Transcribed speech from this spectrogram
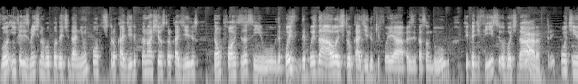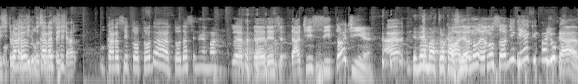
vou, infelizmente não vou poder te dar nenhum ponto de trocadilho, porque eu não achei os trocadilhos tão fortes assim. O, depois, depois da aula de trocadilho que foi a apresentação do Hugo, fica difícil. Eu vou te dar Cara, três pontinhos de cara- trocadilho, o você cara vai se- fechar. O cara citou toda, toda a cinema é, é, da DC todinha. Ah, Cinema trocadilho. Olha, eu não, eu não sou ninguém aqui pra julgar.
